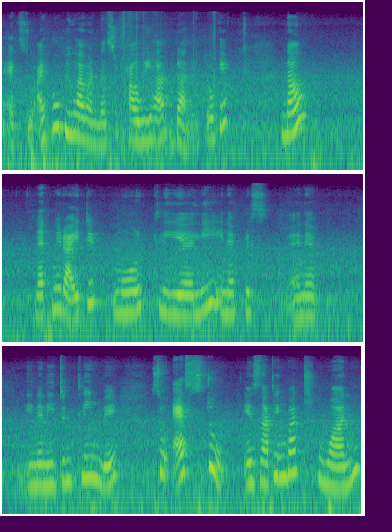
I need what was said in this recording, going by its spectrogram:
x2 i hope you have understood how we have done it okay? Now let me write it more clearly in a in a in a neat and clean way. So s2 is nothing but 1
